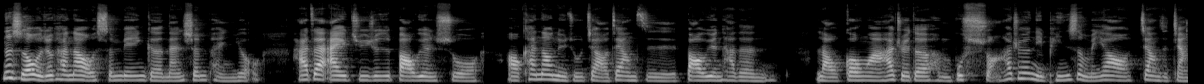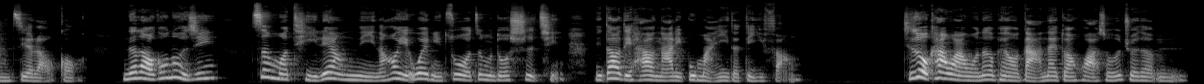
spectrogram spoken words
那时候我就看到我身边一个男生朋友，他在 IG 就是抱怨说，哦，看到女主角这样子抱怨她的老公啊，他觉得很不爽。他觉得你凭什么要这样子讲你自己的老公？你的老公都已经。这么体谅你，然后也为你做了这么多事情，你到底还有哪里不满意的地方？其实我看完我那个朋友打那段话的时候，我就觉得，嗯，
